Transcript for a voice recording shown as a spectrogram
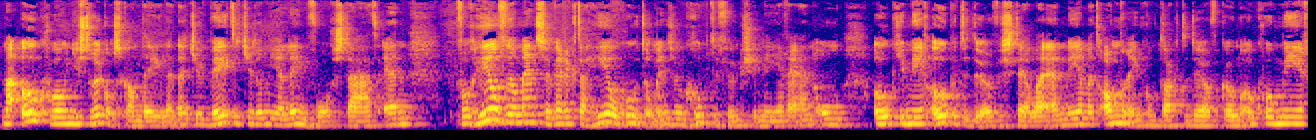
maar ook gewoon je struggles kan delen. Dat je weet dat je er niet alleen voor staat. En voor heel veel mensen werkt dat heel goed om in zo'n groep te functioneren. En om ook je meer open te durven stellen. En meer met anderen in contact te durven komen. Ook gewoon meer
